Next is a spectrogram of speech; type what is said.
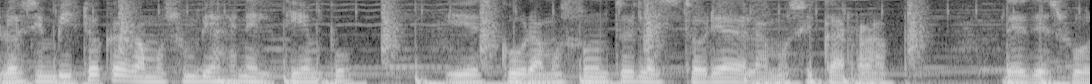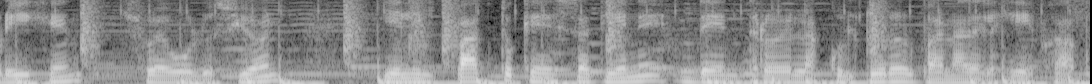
Los invito a que hagamos un viaje en el tiempo y descubramos juntos la historia de la música rap, desde su origen, su evolución y el impacto que ésta tiene dentro de la cultura urbana del hip hop.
